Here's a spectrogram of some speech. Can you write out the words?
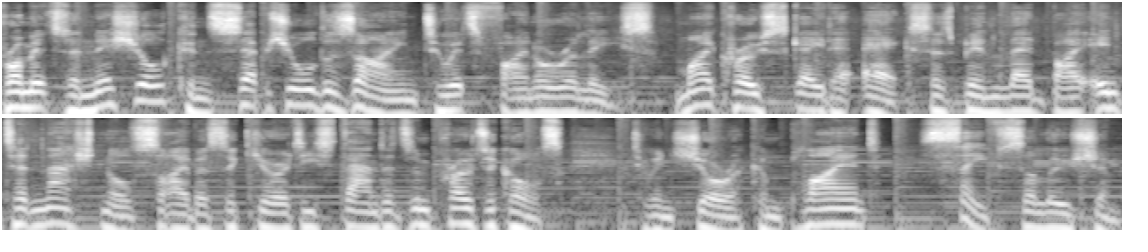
From its initial conceptual design to its final release, MicroSCADA X has been led by international cybersecurity standards and protocols to ensure a compliant, safe solution.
